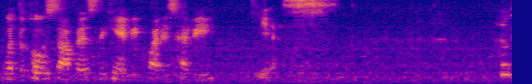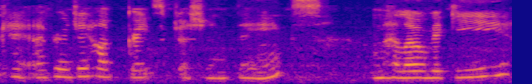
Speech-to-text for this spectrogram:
With the post office, they can't be quite as heavy. Yes. Okay, I've heard Jayhawk. Great suggestion. Thanks. Um, hello, Vicky.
